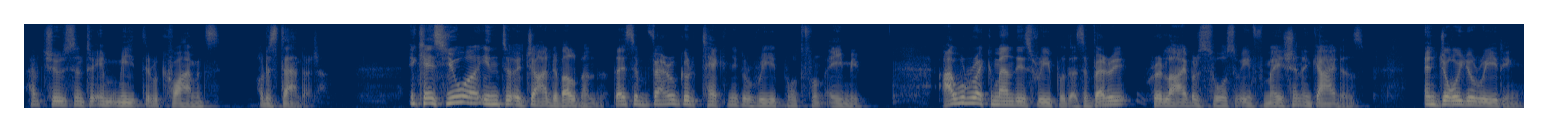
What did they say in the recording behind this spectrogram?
have chosen to meet the requirements of the standard. In case you are into Agile development, there's a very good technical report from AAMI. I would recommend this report as a very reliable source of information and guidance. Enjoy your reading.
